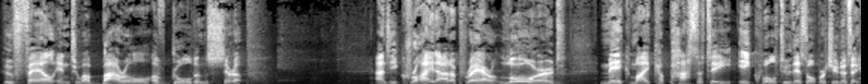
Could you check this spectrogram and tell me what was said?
who fell into a barrel of golden syrup and he cried out a prayer Lord, make my capacity equal to this opportunity.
